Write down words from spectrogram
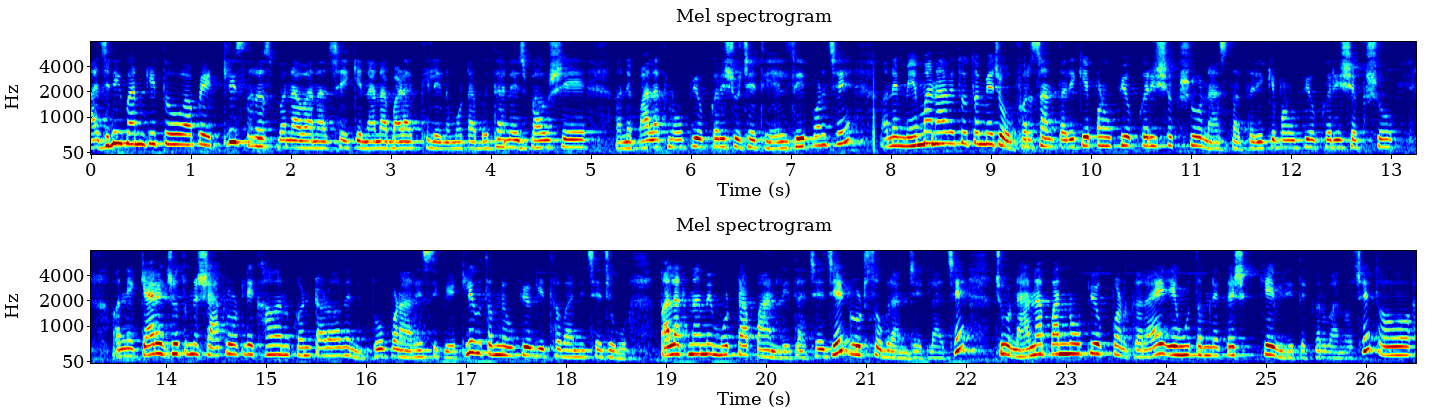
આજની વાનગી તો આપણે એટલી સરસ બનાવવાના છે કે નાના બાળકથી લઈને મોટા બધાને જ ભાવશે અને પાલકનો ઉપયોગ કરીશું જેથી હેલ્ધી પણ છે. અને મહેમાન આવે તો તમે જો ફરસાણ તરીકે પણ ઉપયોગ કરી શકશો, નાસ્તા તરીકે પણ ઉપયોગ કરી શકશો. અને ક્યારેક જો તમને શાક રોટલી ખાવાનો કંટાળો આવે ને તો પણ આ રેસીપી એટલી તમને ઉપયોગી થવાની છે. જુઓ પાલકના મેં મોટા પાન લીધા છે જે દોઢસો ગ્રામ જેટલા છે. જો નાના પાનનો ઉપયોગ પણ કરાય એ હું તમને કહીશ કેવી રીતે કરવાનો છે. તો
